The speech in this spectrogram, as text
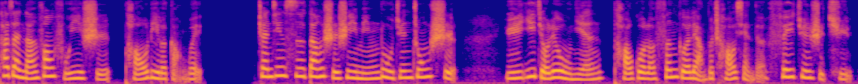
他在南方服役时逃离了岗位。詹金斯当时是一名陆军中士，于1965年逃过了分隔两个朝鲜的非军事区。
